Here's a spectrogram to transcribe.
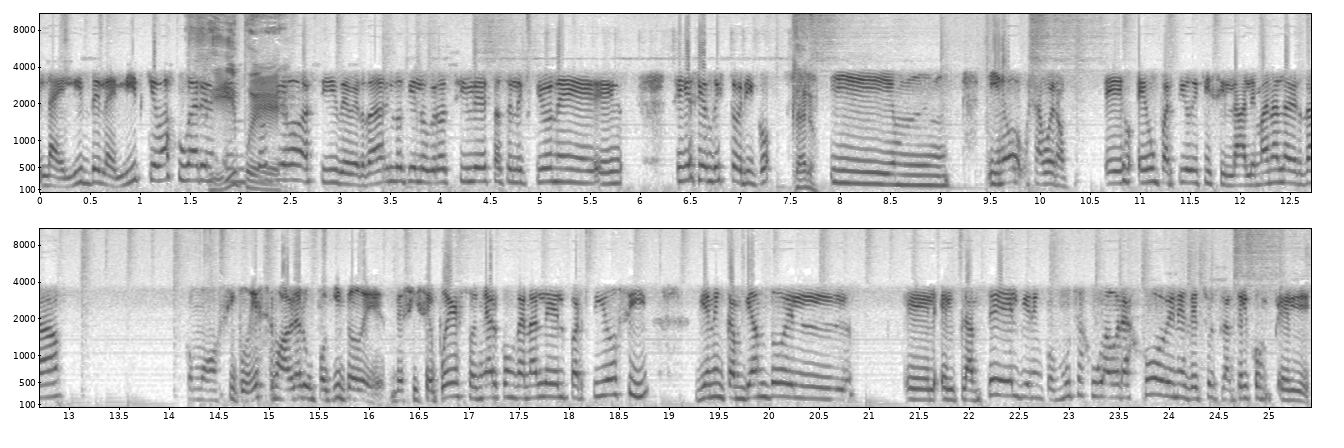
la elite de la elite que va a jugar en, Sí, en pues. Tokio. Así, de verdad, lo que logró Chile, esta selección, eh, eh, sigue siendo histórico. Claro. Y, mm, y no, o sea, bueno, es, es un partido difícil. Las alemanas, la verdad, como si pudiésemos hablar un poquito de, de si se puede soñar con ganarle el partido, sí, vienen cambiando el, el, el plantel, vienen con muchas jugadoras jóvenes, de hecho el plantel, con- el-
